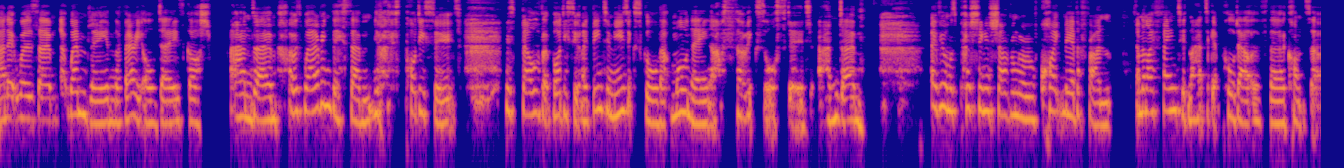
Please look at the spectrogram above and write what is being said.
And it was um, at Wembley in the very old days, gosh. And um, I was wearing this, um, you know, this bodysuit, this velvet bodysuit. And I'd been to music school that morning. I was so exhausted. And um, everyone was pushing and shoving. We were quite near the front. And then I fainted and I had to get pulled out of the concert.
